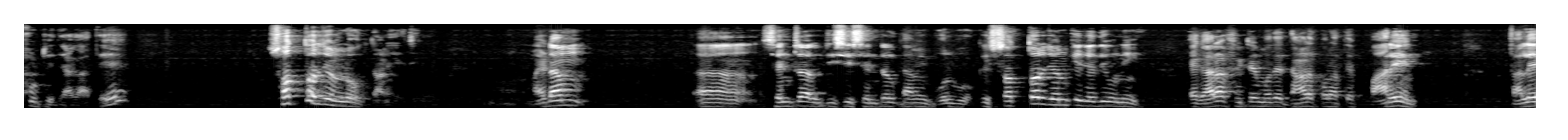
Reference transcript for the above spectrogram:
ফুটে জায়গাতে সত্তর জন লোক দাঁড়িয়েছিলেন ম্যাডাম সেন্ট্রাল, ডিসি সেন্ট্রালকে আমি বলব কি সত্তর জনকে যদি উনি এগারো ফিটের মধ্যে দাঁড় করাতে পারেন, তাহলে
